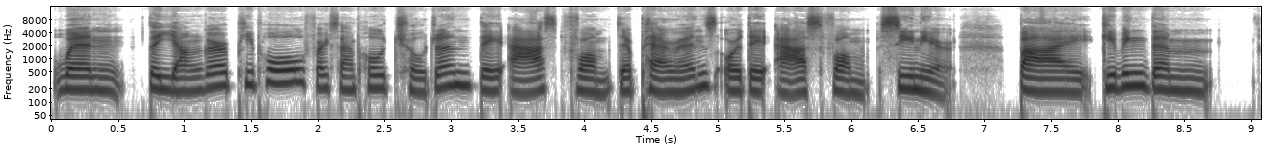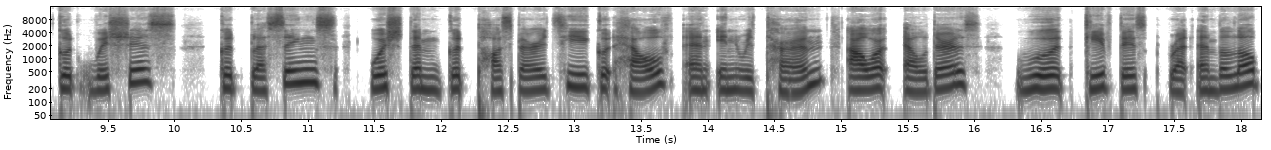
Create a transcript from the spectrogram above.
when the younger people, for example, children, they ask from their parents or they ask from senior by giving them good wishes good blessings, wish them good prosperity, good health, and in return, our elders would give this red envelope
